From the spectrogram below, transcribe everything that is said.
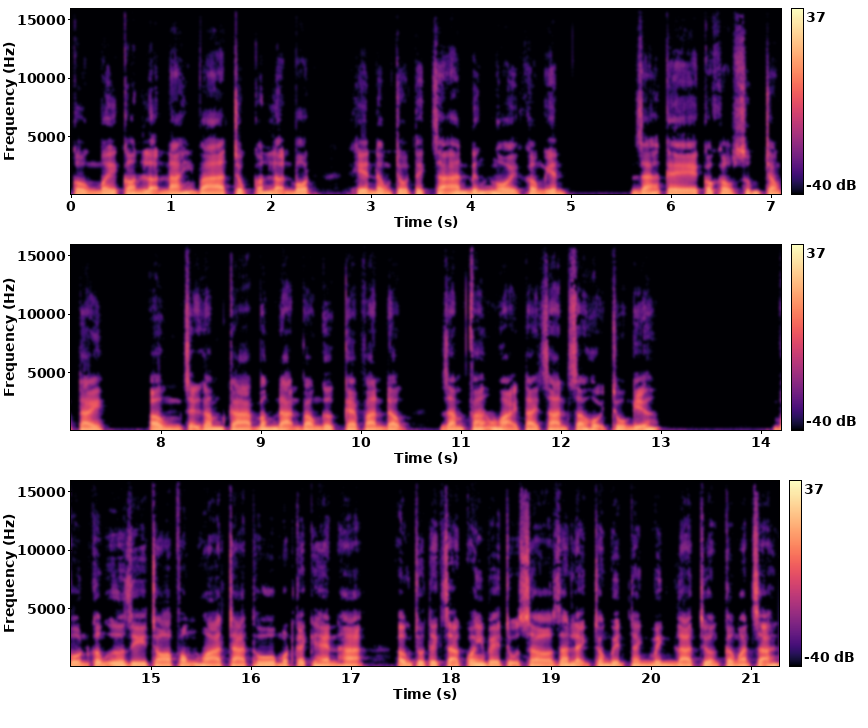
cùng mấy con lợn nái và chục con lợn bột, khiến ông chủ tịch xã đứng ngồi không yên. Giá kể có khẩu súng trong tay, ông sẽ găm cả băng đạn vào ngực kẻ phản động, dám phá hoại tài sản xã hội chủ nghĩa. Vốn không ưa gì trò phóng hỏa trả thù một cách hèn hạ, ông chủ tịch xã quay về trụ sở ra lệnh cho Nguyễn Thanh Minh là trưởng công an xã.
